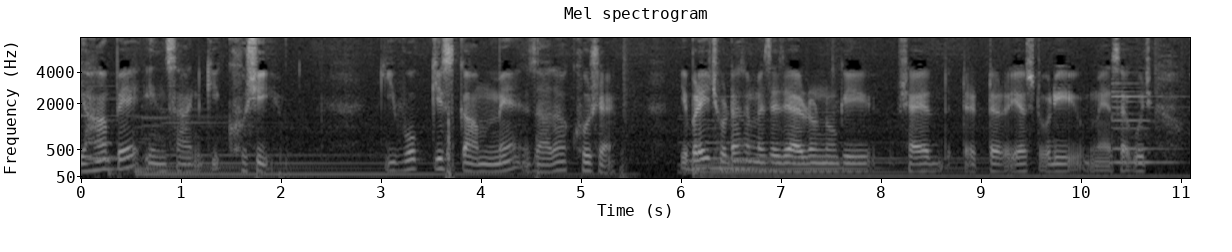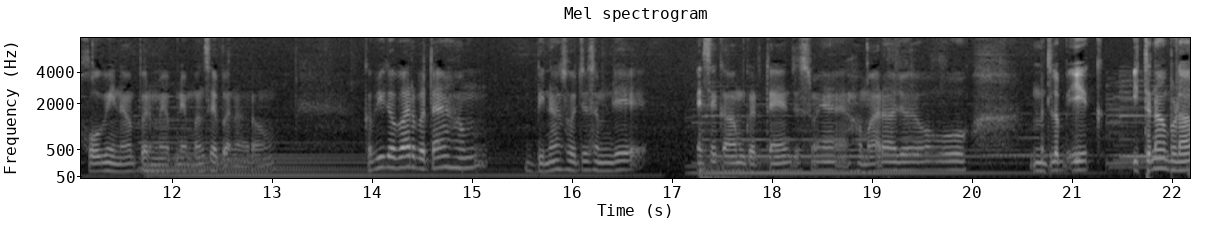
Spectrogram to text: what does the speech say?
यहाँ पे इंसान की खुशी कि वो किस काम में ज़्यादा खुश है। ये बड़ा ही छोटा सा मैसेज है। आई डोंट नो कि शायद डायरेक्टर या स्टोरी में ऐसा कुछ हो भी ना, पर मैं अपने मन से बना रहा हूँ। कभी कभार बताएँ हम बिना सोचे समझे ऐसे काम करते हैं जिसमें हमारा जो है वो मतलब एक इतना बड़ा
